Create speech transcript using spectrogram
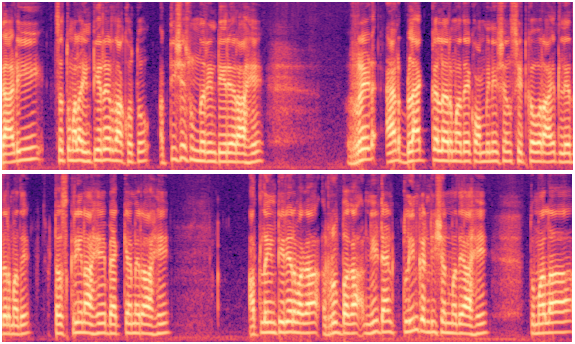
गाडीचं तुम्हाला इंटिरियर दाखवतो. अतिशय सुंदर इंटिरियर आहे. रेड अँड ब्लॅक कलरमध्ये कॉम्बिनेशन सीट कवर आहेत लेदरमध्ये टचस्क्रीन आहे बॅक कॅमेरा आहे. आतलं इंटिरियर बघा रूफ बघा नीट अँड क्लीन कंडिशनमध्ये आहे. तुम्हाला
